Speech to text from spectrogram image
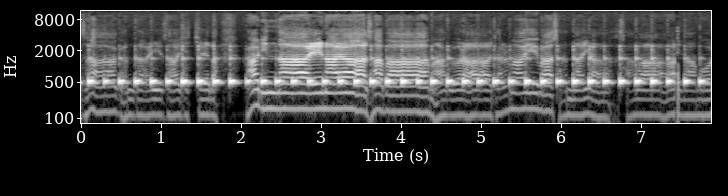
사바 바마사 간다 이 사시체다. 가린 나에 나야 사바 마그라 잘마이 바 산나야 사바. 나몰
